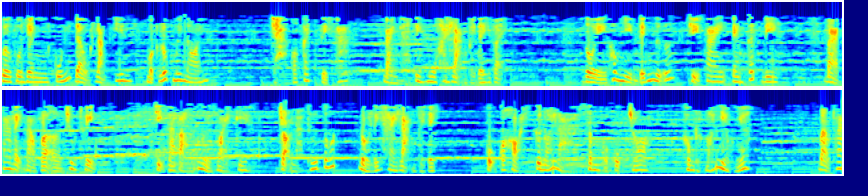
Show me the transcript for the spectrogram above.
Vương phu nhân cúi đầu lặng yên, một lúc mới nói, chả có cách gì khác, đành đi mua hai lạng về đây vậy. Rồi không nhìn đến nữa, chỉ sai đem cất đi. Bà ta lại bảo vợ Chu Thủy, chị ta bảo người ngoài kia, chọn là thứ tốt, đổi lấy hai lạng về đây. Cụ có hỏi, cứ nói là sâm của cụ cho, không được nói nhiều nhé. Bảo Thoa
